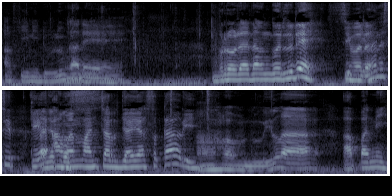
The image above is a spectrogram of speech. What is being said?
Afini dulu Enggak kan. deh. Bro dan Anggo dulu deh. Sip, gimana sih kayak Lanjut, aman Bos. lancar jaya sekali Alhamdulillah. Apa nih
